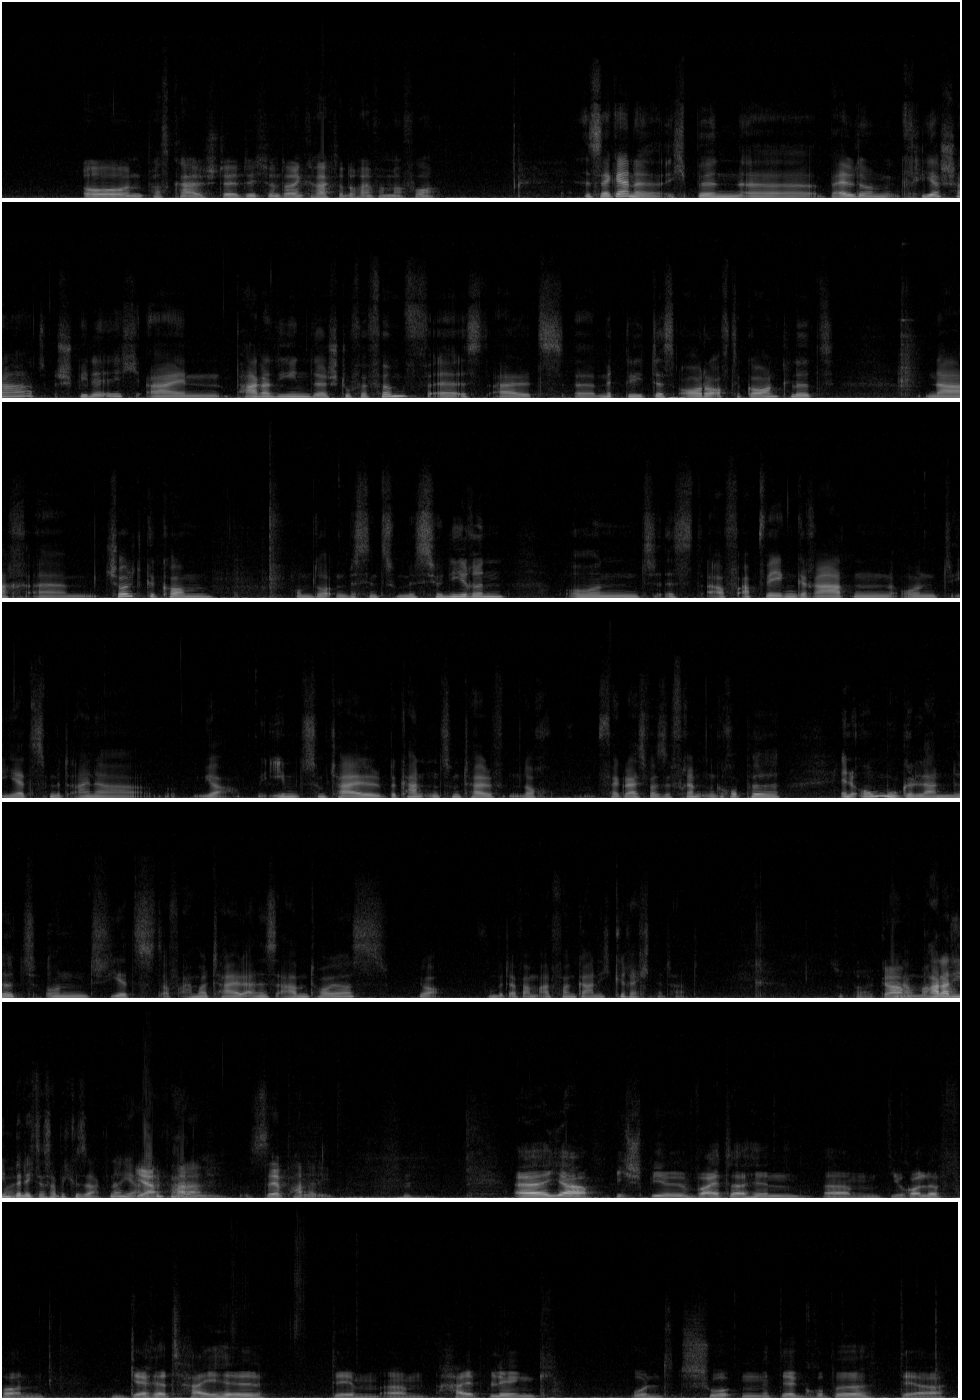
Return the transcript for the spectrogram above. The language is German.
und Pascal, stell dich und deinen Charakter doch einfach mal vor. Sehr gerne. Ich bin äh, Beldon Clearshard, spiele ich, ein Paladin der Stufe 5. Er ist als äh, Mitglied des Order of the Gauntlet nach ähm, Schuld gekommen, um dort ein bisschen zu missionieren und ist auf Abwägen geraten und jetzt mit einer, ja, ihm zum Teil bekannten, zum Teil noch vergleichsweise fremden Gruppe in Omu gelandet und jetzt auf einmal Teil eines Abenteuers, ja, womit er am Anfang gar nicht gerechnet hat. Super, Gaben, genau, Paladin bin ich, das habe ich gesagt, ne? Ja, ja Paladin. Paladin. Sehr Paladin. äh, ja, ich spiele weiterhin ähm, die Rolle von Gerrit Highhill, dem ähm, Halbling und Schurken der Gruppe, der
